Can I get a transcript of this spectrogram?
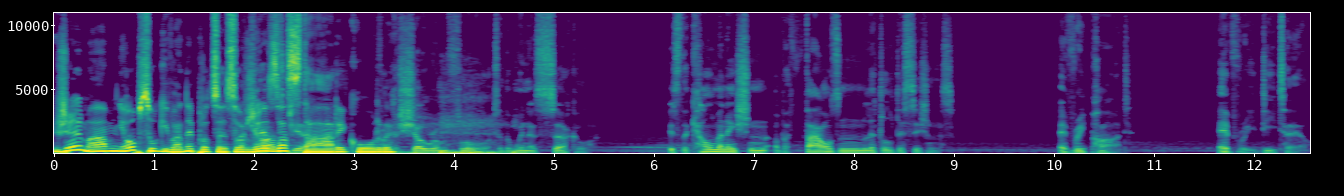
że mam nieobsługiwany procesor, że jest za stary, kurde. is the culmination of a thousand little decisions. Every part, every detail.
